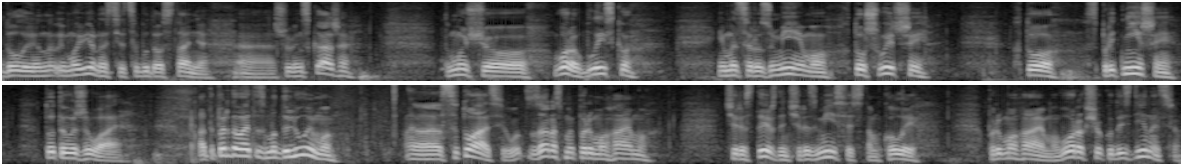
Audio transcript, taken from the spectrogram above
долею ймовірності це буде останнє, е, що він скаже. Тому що ворог близько, і ми це розуміємо. Хто швидший, хто спритніший, той і виживає. А тепер давайте змоделюємо е, ситуацію. От зараз ми перемагаємо через тиждень, через місяць, там коли перемагаємо. Ворог що кудись дінеться,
